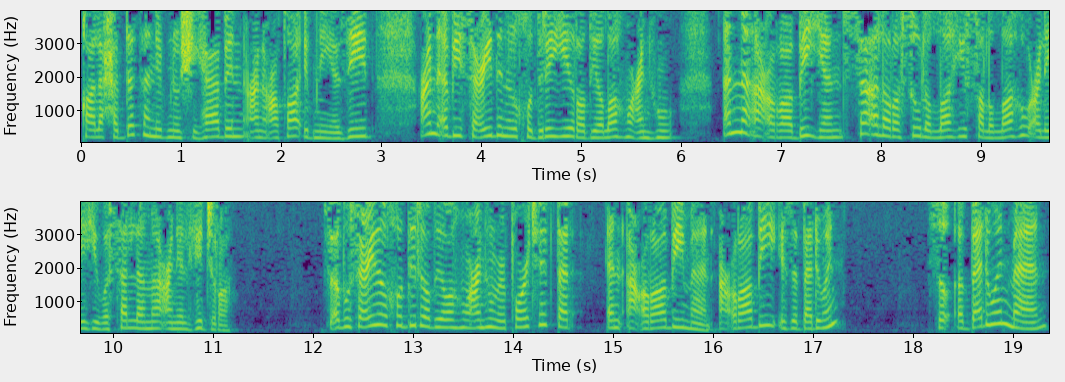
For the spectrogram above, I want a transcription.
قال حدثني ابن شهاب عن عطاء بن يزيد عن أبي سعيد الخدري رضي الله عنه أن أعرابيا سأل رسول الله صلى الله عليه وسلم عن الهجرة So Abu Sa'id al-Khudri radiallahu anhu reported that an A'rabi man, A'rabi is a Bedouin, so a Bedouin man,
